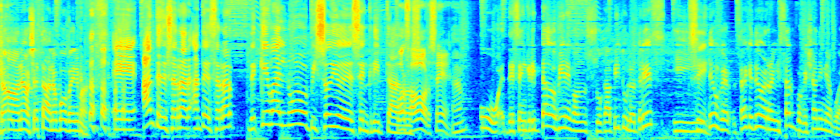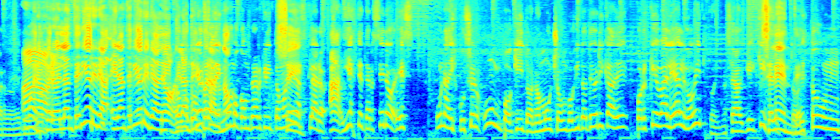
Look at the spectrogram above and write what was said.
No, no, ya está, no puedo pedir más. Eh, antes de cerrar, antes de cerrar, ¿de qué va el nuevo episodio de Desencriptados? Por favor, sí. ¿Eh? Uh, Desencriptados viene con su capítulo 3 y Sí. tengo que, ¿sabes qué tengo que revisar? Porque ya ni me acuerdo. de qué- Ah, bueno, pero el anterior era, el anterior era de no, cómo el anterior comprar, fue de ¿no? cómo comprar criptomonedas, Sí. claro. Ah, y este tercero es una discusión un poquito, no mucho, un poquito teórica de por qué vale algo Bitcoin. O sea, ¿qué, qué es Excelente. esto? Es todo un-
